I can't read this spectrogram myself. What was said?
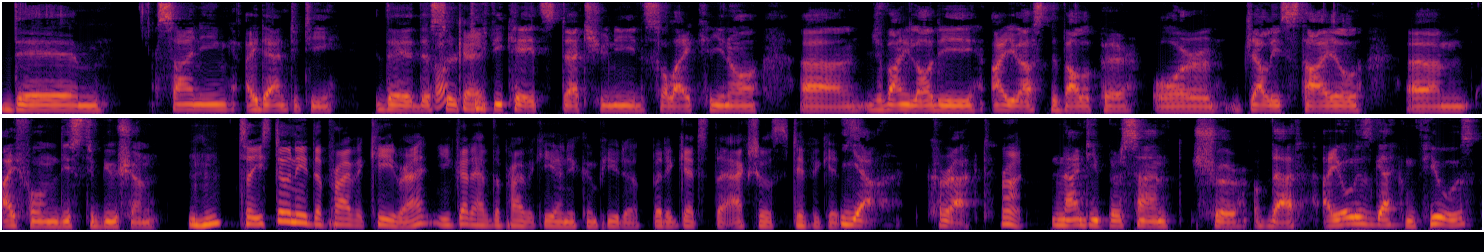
the um, signing identity, the, the certificates that you need. So like, you know, uh, Giovanni Lodi, iOS developer or Jelly style, um, iPhone distribution. Hmm So you still need the private key, right? You got to have the private key on your computer, but it gets the actual certificate. Yeah, correct. Right. 90% sure of that. I always get confused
